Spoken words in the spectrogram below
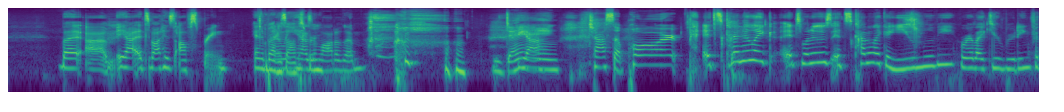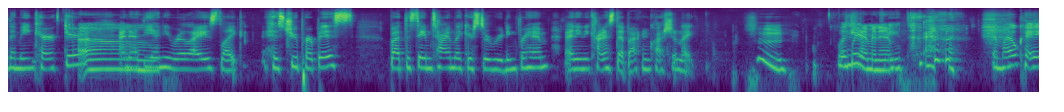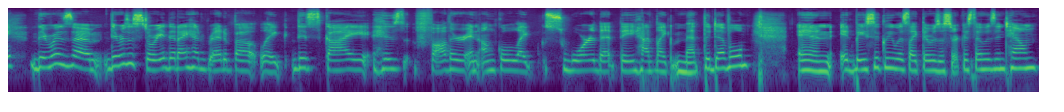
but um, yeah, it's about his offspring, and About his apparently he has a lot of them. Dang. Child support. It's kind of like it's one of those. It's kind of like a you movie where like you're rooting for the main character, and at the end you realize like his true purpose, but at the same time like you're still rooting for him, and then you kind of step back and question like, hmm, Like, wait a minute. Am I okay? There was um there was a story that I had read about like this guy his father and uncle like swore that they had like met the devil and it basically was like there was a circus that was in town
